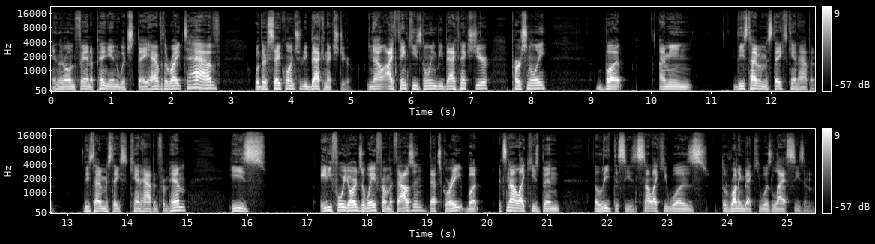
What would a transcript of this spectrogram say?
in their own fan opinion, which they have the right to have, whether Saquon should be back next year. Now, I think he's going to be back next year, personally, but I mean, these type of mistakes can't happen. These type of mistakes can't happen from him. He's 84 yards away from a thousand. That's great, but it's not like he's been elite this season. It's not like he was the running back he was last season.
